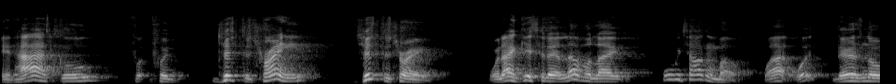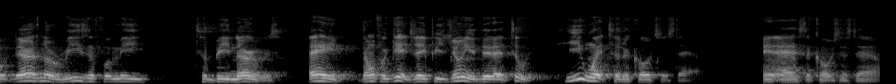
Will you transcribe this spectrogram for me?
in high school for, for just to train, just to train. When I get to that level, like, what we talking about? Why? What? There's no, there's no reason for me to be nervous. Hey, don't forget, JP Jr. did that too he went to the coaching staff and asked the coaching staff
